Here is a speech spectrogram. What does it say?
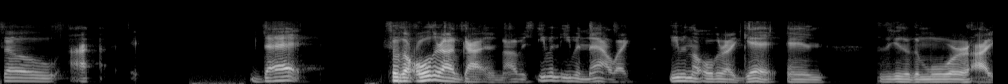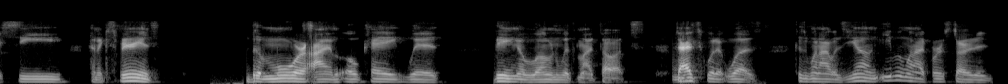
so I, that so the older I've gotten, obviously, even even now, like even the older I get, and you know, the more I see and experience, the more I'm okay with being alone with my thoughts. Mm. That's what it was. Because when I was young, even when I first started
